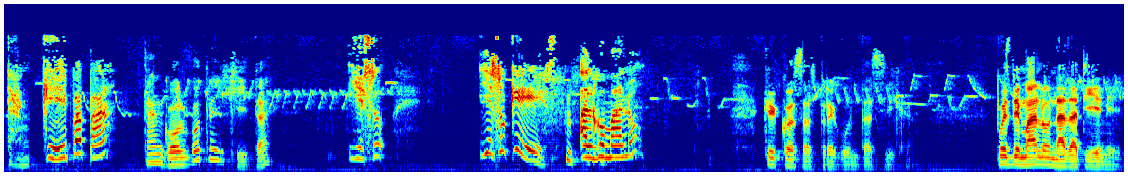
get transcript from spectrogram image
¿Tan qué, papá? ¿Tan gólgota, hijita? ¿Y eso? ¿Y eso qué es? ¿Algo malo? ¿Qué cosas preguntas, hija? Pues de malo nada tiene.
